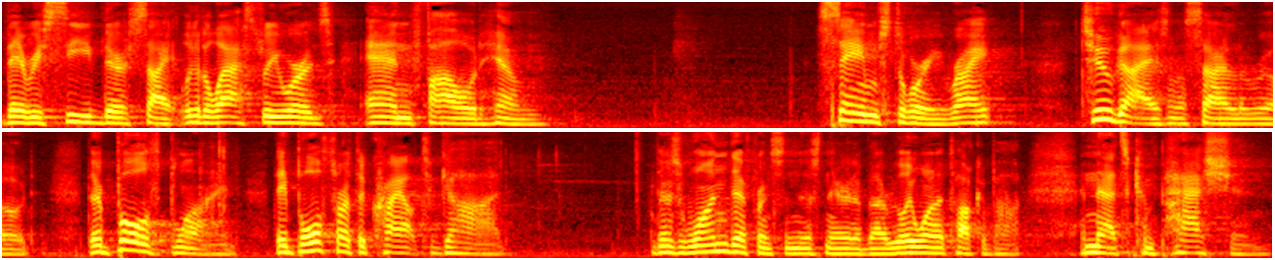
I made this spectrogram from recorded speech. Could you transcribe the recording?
they received their sight. Look at the last three words and followed him. Same story, right? Two guys on the side of the road. They're both blind. They both start to cry out to God. There's one difference in this narrative that I really want to talk about, and that's compassion.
